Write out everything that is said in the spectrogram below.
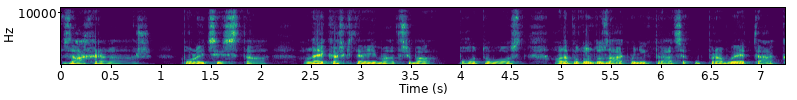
záchranář, policista, lékař, který má třeba pohotovost, ale potom to zákonník práce upravuje tak,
